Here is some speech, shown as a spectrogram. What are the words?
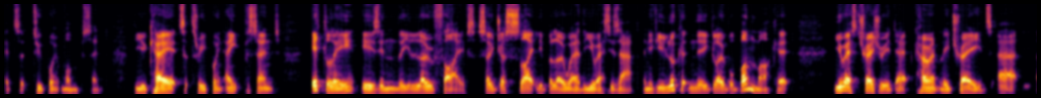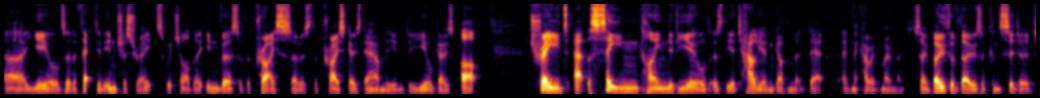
It's at 2.1%. The UK, it's at 3.8%. Italy is in the low fives, so just slightly below where the US is at. And if you look at the global bond market, US Treasury debt currently trades at uh, yields at effective interest rates, which are the inverse of the price. So as the price goes down, the, the yield goes up trades at the same kind of yield as the Italian government debt in the current moment. So both of those are considered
